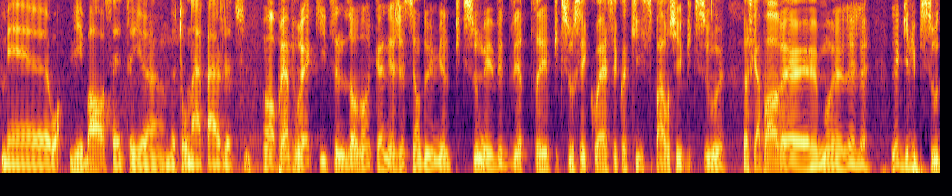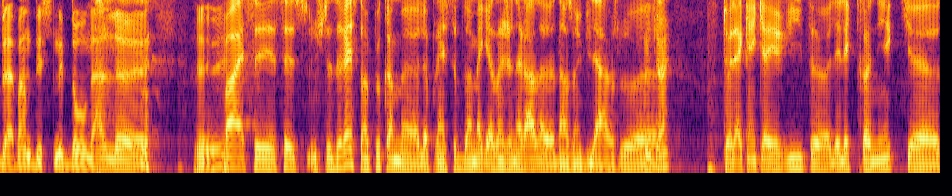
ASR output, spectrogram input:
mais euh, ouais, les bars, ça a été, euh, on a tourné la page là-dessus. On prend pour acquis, tu nous autres, on le connaît, Gestion 2000, Picsou, mais vite, vite, tu sais, Picsou, c'est quoi? C'est quoi qui se passe chez Picsou? Parce qu'à part, euh, moi, le, le, le gripsou de la bande dessinée de Donald, là, euh, Ben, c'est, c'est- je te dirais, c'est un peu comme euh, le principe d'un magasin général euh, dans un village. Là. Euh, OK? T'as la quincaillerie, t'as l'électronique, euh,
